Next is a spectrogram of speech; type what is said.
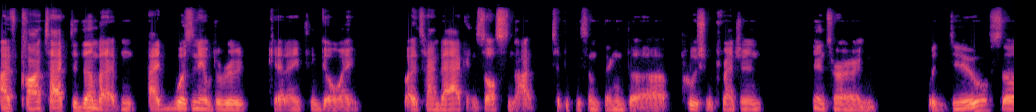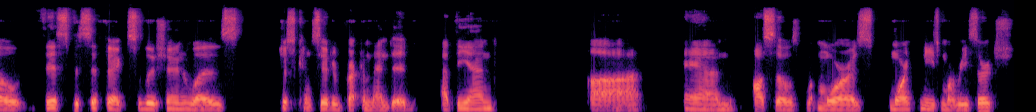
I've contacted them, but I've, I wasn't able to really get anything going by the time back. And it's also not typically something the pollution prevention intern would do. So this specific solution was just considered recommended at the end. Uh, and also more as more needs more research.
